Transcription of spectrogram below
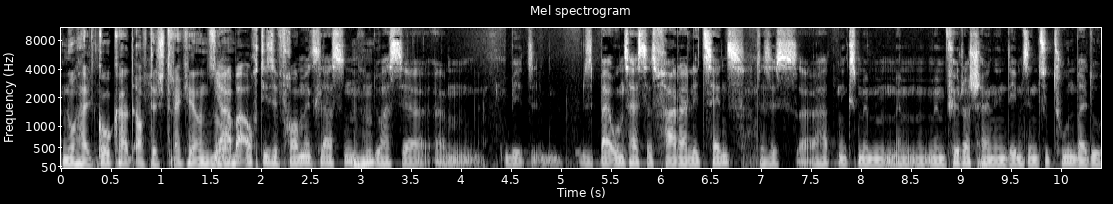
nur halt Go-Kart auf der Strecke und so. Ja, aber auch diese Formelklassen. Mhm. Du hast ja, ähm, bei uns heißt das Fahrerlizenz. Das ist, äh, hat nichts mit, mit, mit, dem Führerschein in dem Sinn zu tun, weil du,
